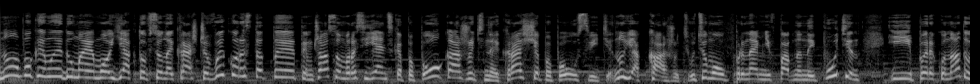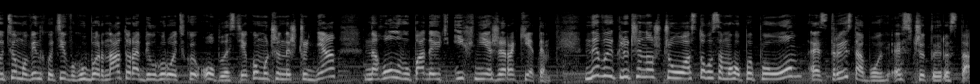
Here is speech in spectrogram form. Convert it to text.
Ну а поки ми думаємо, як то все найкраще використати, тим часом росіянське ППО кажуть найкраще ППО у світі. Ну як кажуть, у цьому принаймні впевнений Путін, і переконати у цьому він хотів губернатора Білгородської області, якому чи не щодня на голову падають їхні же ракети. Не виключено, що з того самого ППО С-300 або С-400.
